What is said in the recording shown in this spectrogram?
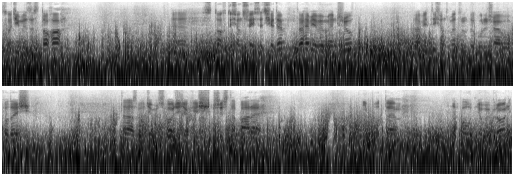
Schodzimy ze Stocha. E, Stoch 1607. Trochę mnie wymęczył. Prawie 1000 metrów do góry trzeba było podejść. Teraz będziemy schodzić jakieś 300 parę i potem na południowy groń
